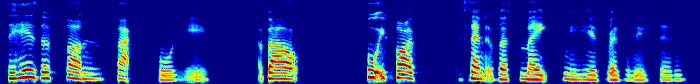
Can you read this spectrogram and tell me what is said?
So, here's a fun fact for you about 45 percent of us make New Year's resolutions.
